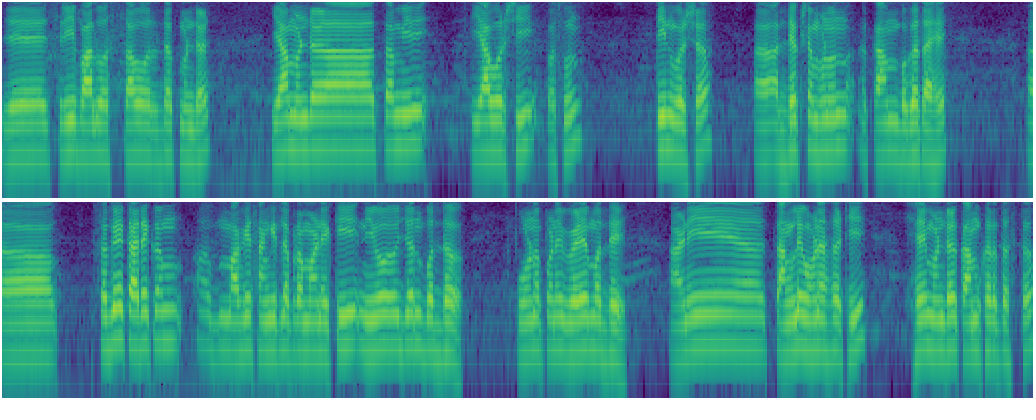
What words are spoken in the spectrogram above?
जे श्री बालवत्सावर्धक मंडळ या मंडळाचा मी यावर्षीपासून तीन वर्ष अध्यक्ष म्हणून काम बघत आहे. सगळे कार्यक्रम मागे सांगितल्याप्रमाणे की नियोजनबद्ध पूर्णपणे वेळेमध्ये आणि चांगले होण्यासाठी हे मंडळ काम करत असतं.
